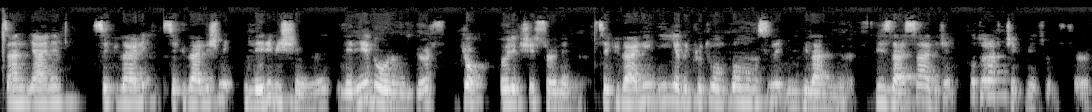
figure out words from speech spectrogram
Sen yani sekülerlik, sekülerleşme ileri bir şey mi? İleriye doğru mu gidiyoruz? Yok. Öyle bir şey söylemiyor. Sekülerliğin iyi ya da kötü olup olmamasıyla ilgilenmiyoruz. Bizler sadece fotoğraf çekmeye çalışıyoruz.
